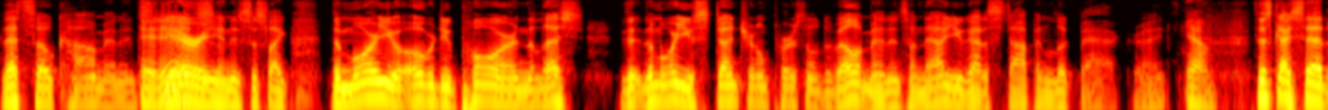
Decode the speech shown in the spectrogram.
That's so common and It scary, is. and it's just like the more you overdo porn, the less, the, the more you stunt your own personal development, and so now you got to stop and look back, right? yeah. This guy said,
